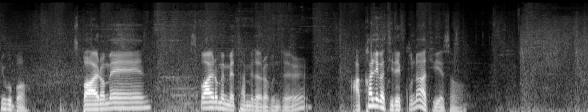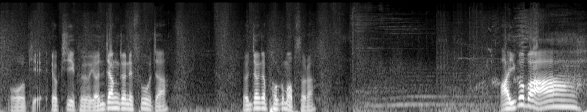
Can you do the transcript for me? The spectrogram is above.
이거 봐. 스파이더맨. 스파이더맨 메타입니다 여러분들. 아칼리가 딜했구나 뒤에서. 오, 기, 역시 그 연장전의 수호자. 연장전 버금 없어라. 아 이거 봐. 아.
